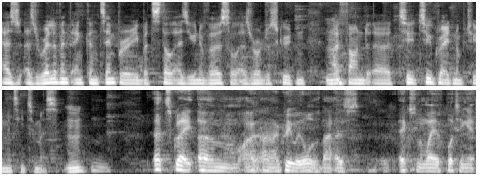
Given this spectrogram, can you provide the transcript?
as as relevant and contemporary, but still as universal as Roger Scruton, I found uh, too too great an opportunity to miss. That's great. Um, I, and I agree with all of that. As an excellent way of putting it.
